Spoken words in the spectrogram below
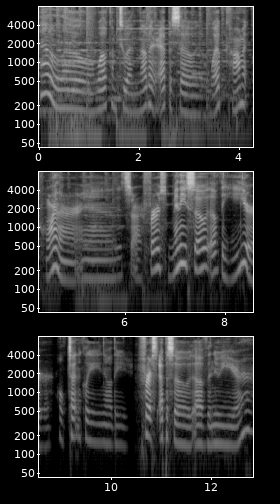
Hello, and welcome to another episode of Webcomic Corner, and it's our first mini-sode of the year. Well, technically, you know, the first episode of the new year.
